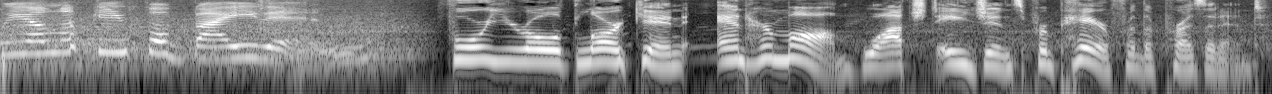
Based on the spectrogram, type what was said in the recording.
We are looking for Biden. Four year old Larkin and her mom watched agents prepare for the president.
